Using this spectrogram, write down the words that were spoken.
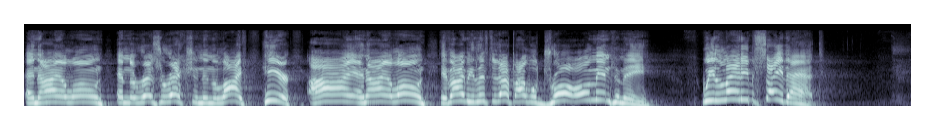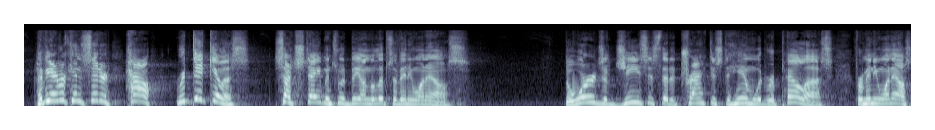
and I alone am the resurrection and the life. Here, I and I alone, if I be lifted up, I will draw all men to me. We let him say that. Have you ever considered how ridiculous such statements would be on the lips of anyone else? The words of Jesus that attract us to him would repel us from anyone else.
